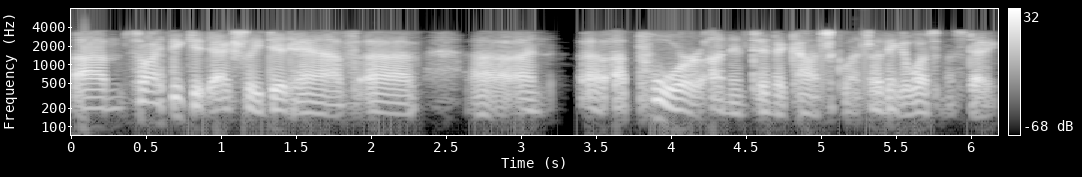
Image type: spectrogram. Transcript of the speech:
Um, so I think it actually did have uh, uh, an, a poor unintended consequence. I think it was a mistake.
